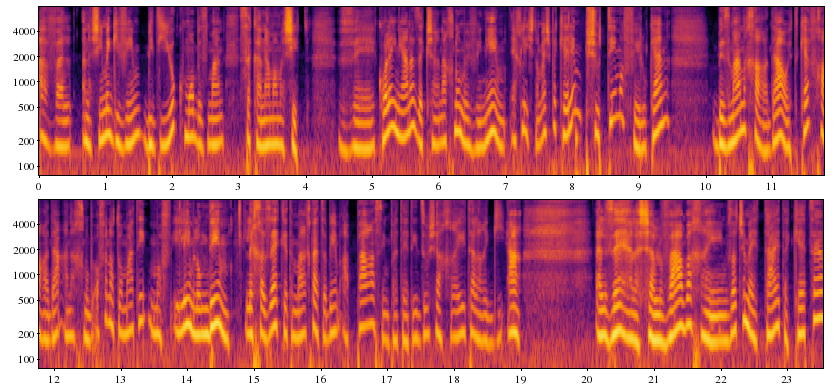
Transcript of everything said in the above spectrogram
אבל אנשים מגיבים בדיוק כמו בזמן סכנה ממשית. וכל העניין הזה, כשאנחנו מבינים איך להשתמש בכלים פשוטים אפילו, כן? בזמן חרדה או התקף חרדה, אנחנו באופן אוטומטי מפעילים, לומדים לחזק את מערכת העצבים הפרסימפטית, זו שאחראית על הרגיעה. על זה, על השלווה בחיים, זאת שמאטה את הקצב,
